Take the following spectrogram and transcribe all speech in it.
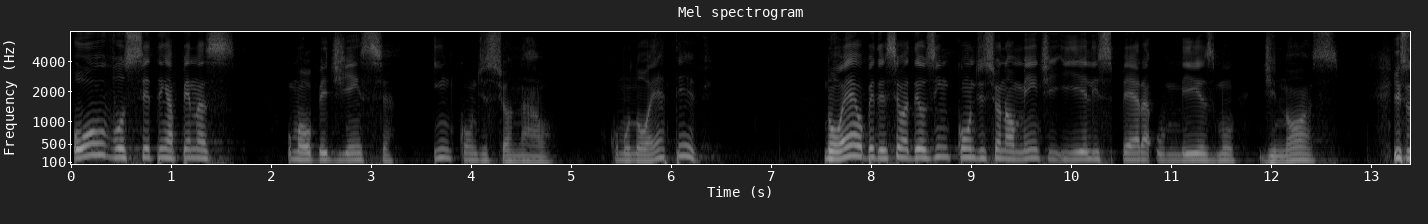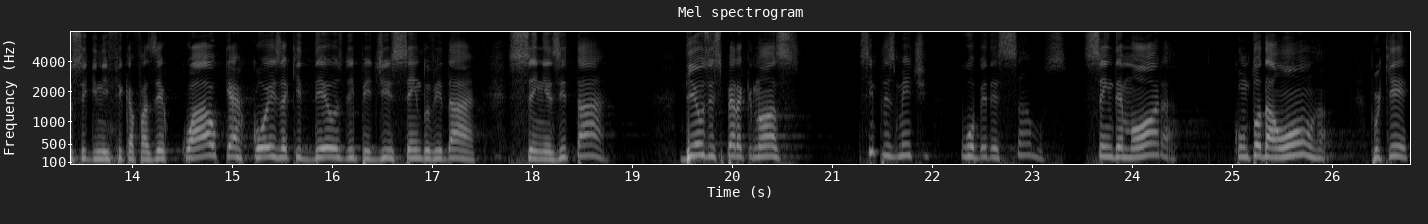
ou você tem apenas uma obediência incondicional, como Noé teve? Noé obedeceu a Deus incondicionalmente e ele espera o mesmo de nós. Isso significa fazer qualquer coisa que Deus lhe pedir sem duvidar, sem hesitar. Deus espera que nós simplesmente o obedeçamos, sem demora, com toda a honra, porque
